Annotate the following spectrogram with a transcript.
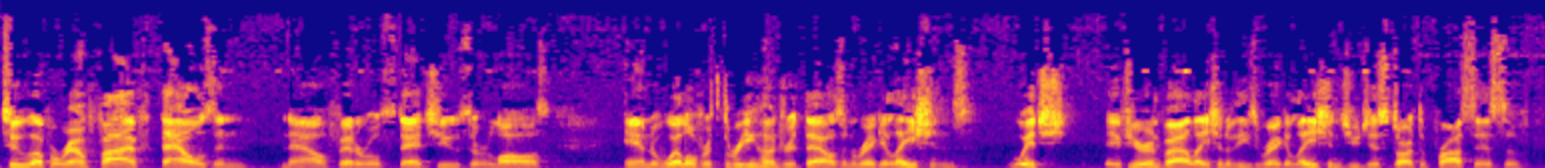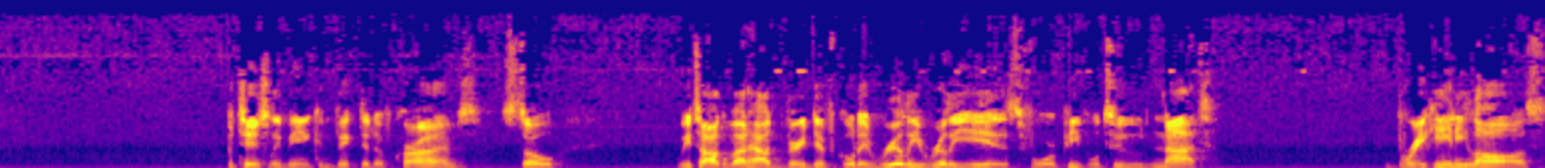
to up around five thousand now federal statutes or laws, and well over three hundred thousand regulations. Which, if you're in violation of these regulations, you just start the process of potentially being convicted of crimes. So we talk about how very difficult it really, really is for people to not break any laws.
